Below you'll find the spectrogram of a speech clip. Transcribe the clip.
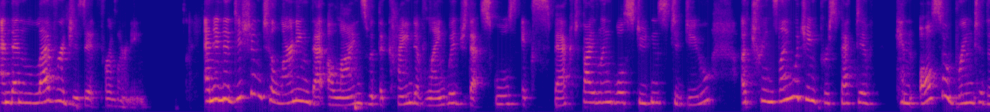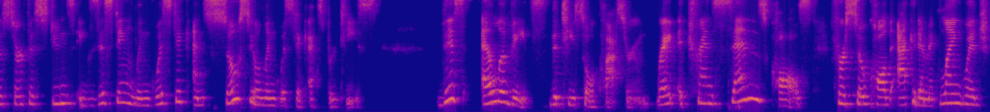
and then leverages it for learning. And in addition to learning that aligns with the kind of language that schools expect bilingual students to do, a translanguaging perspective can also bring to the surface students' existing linguistic and sociolinguistic expertise. This elevates the TESOL classroom, right? It transcends calls for so-called academic language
